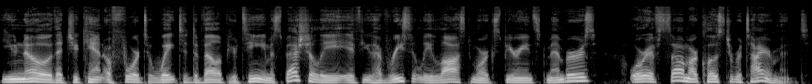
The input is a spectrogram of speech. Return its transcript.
you know that you can't afford to wait to develop your team, especially if you have recently lost more experienced members or if some are close to retirement.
